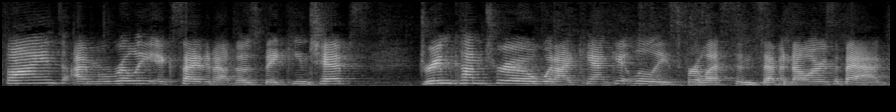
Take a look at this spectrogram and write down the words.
finds. I'm really excited about those baking chips. Dream come true when I can't get Lily's for less than $7 a bag.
